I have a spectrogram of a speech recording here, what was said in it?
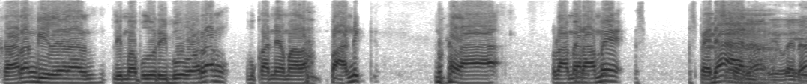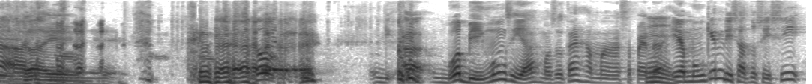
Sekarang giliran 50 ribu orang bukannya malah panik, malah rame-rame sepedaan. Sepeda, yoi. Yoi. itu gue bingung sih ya maksudnya sama sepeda Hmm. ya mungkin di satu sisi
